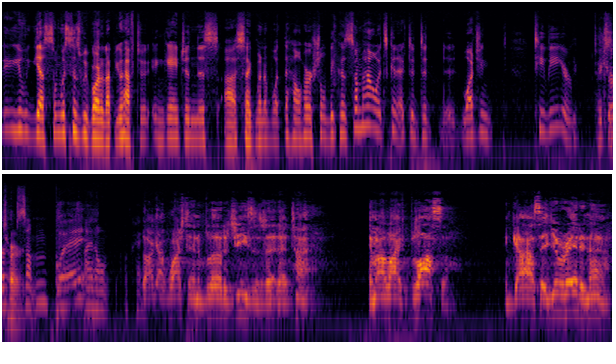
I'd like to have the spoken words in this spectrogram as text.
You, yes, and since we brought it up, you have to engage in this uh, segment of What the Hell Herschel because somehow it's connected to uh, watching TV or takes a turn. something. What? I don't. Okay. So I got washed in the blood of Jesus at that time, and my life blossomed. And God said, "You're ready now."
